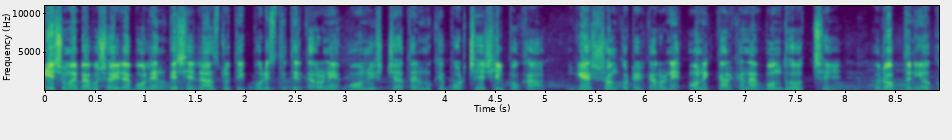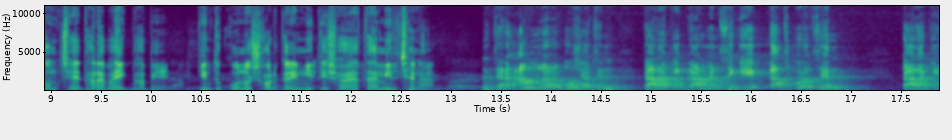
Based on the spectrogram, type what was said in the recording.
এ সময় ব্যবসায়ীরা বলেন, দেশের রাজনৈতিক পরিস্থিতির কারণে অনিশ্চয়তার মুখে পড়ছে শিল্প খাত। গ্যাস সংকটের কারণে অনেক কারখানা বন্ধ হচ্ছে। রপ্তানিও কমছে ধারাবাহিকভাবে। কিন্তু কোনো সরকারি নীতি সহায়তা মিলছে না। যারা আমলারা বসে আছেন, তারা কি গার্মেন্টসে গিয়ে কাজ করেছেন? তারা কি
